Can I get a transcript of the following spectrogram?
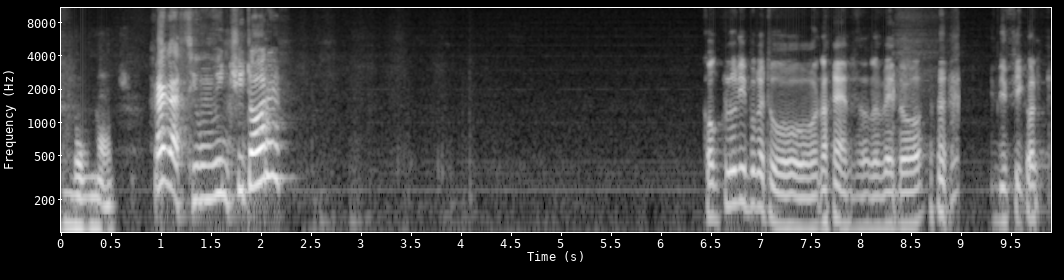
un bel match Ragazzi, un vincitore? Concludi pure tu, Lorenzo, lo vedo in difficoltà.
